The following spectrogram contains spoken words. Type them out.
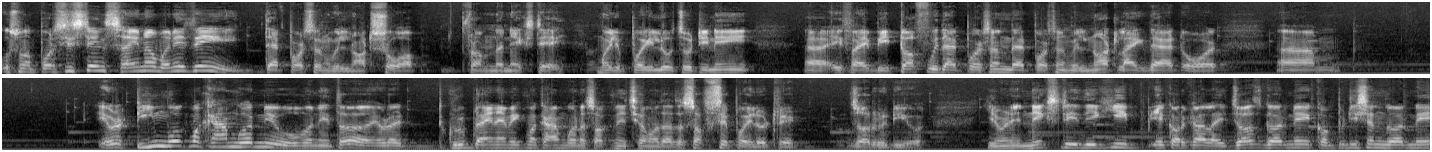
उसमा पर्सिस्टेन्स छैन भने चाहिँ that person will not show up from the next day मैले पहिलोचोटि नै if I be tough with that person that person will not like that or एउटा टिमवर्कमा काम गर्ने हो भने त एउटा ग्रुप डाइनामिकमा काम गर्न सक्ने क्षमता त सबसे पहिलो ट्रेड जरुरी हो किनभने नेक्स्ट डेदेखि एकअर्कालाई जज गर्ने कम्पिटिसन गर्ने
